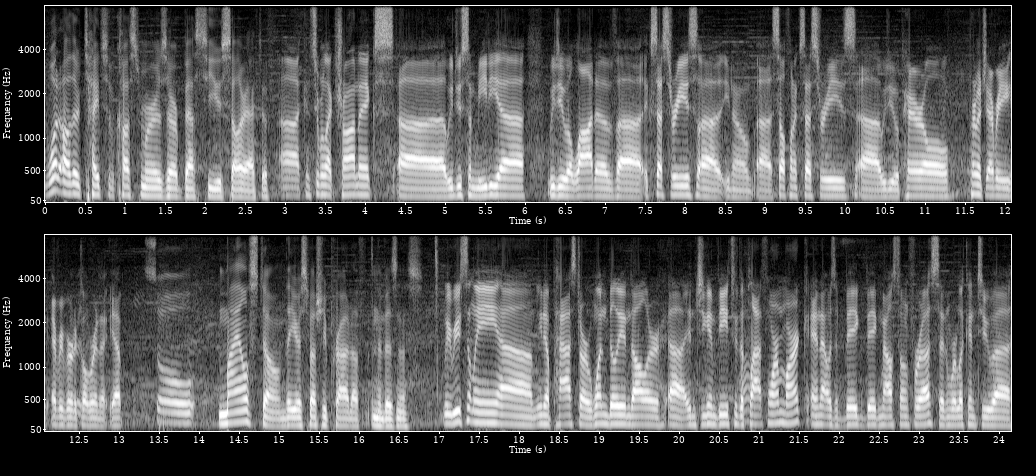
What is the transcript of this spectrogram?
What other types of customers are best to use Seller Active? uh, consumer electronics. Uh, we do some media. We do a lot of uh, accessories. Uh, you know, uh, cell phone accessories. Uh, we do apparel. Pretty much every every vertical we're in it. Yep. So, milestone that you're especially proud of in the business? We recently, um, you know, passed our one billion dollar uh, in GMV through the platform mark, and that was a big, big milestone for us. And we're looking to, uh,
